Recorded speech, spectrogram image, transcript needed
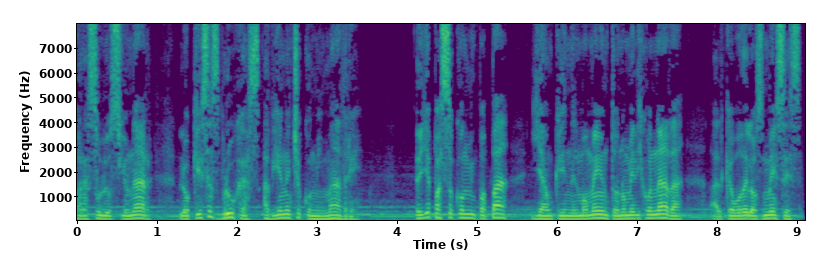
para solucionar lo que esas brujas habían hecho con mi madre. Ella pasó con mi papá y aunque en el momento no me dijo nada, al cabo de los meses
